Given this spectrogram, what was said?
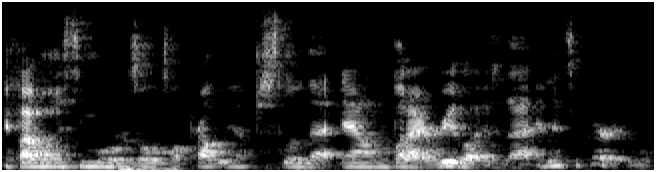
if I want to see more results, I'll probably have to slow that down. But I realize that, and it's a variable.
